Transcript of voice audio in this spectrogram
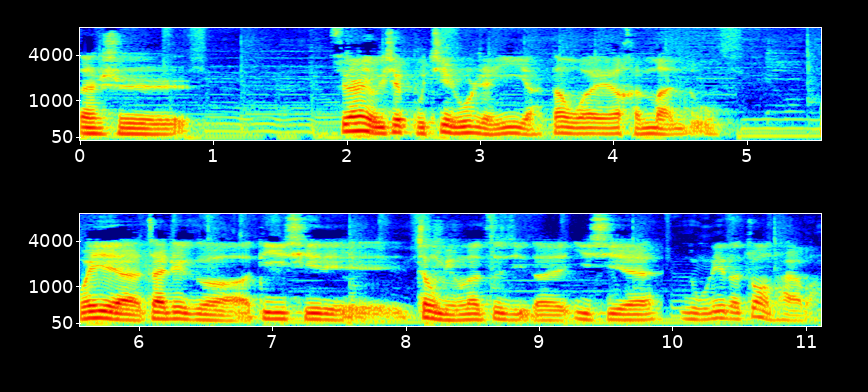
但是。虽然有一些不尽如人意啊，但我也很满足。我也在这个第一期里证明了自己的一些努力的状态吧。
